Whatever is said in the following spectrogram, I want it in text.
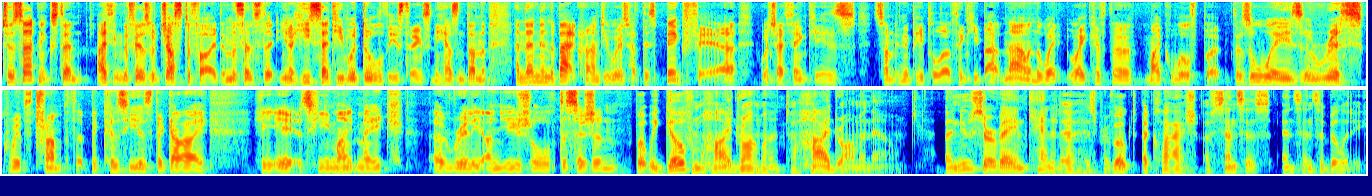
to a certain extent, I think the fears were justified in the sense that you know he said he would do all these things and he hasn't done them. And then in the background, you always have this big fear, which I think is something that people are thinking about now in the wake of the Michael Wolff book. There's always a risk with Trump that because he is the guy he is, he might make a really unusual decision. But we go from high drama to high drama now. A new survey in Canada has provoked a clash of census and sensibility.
